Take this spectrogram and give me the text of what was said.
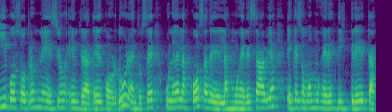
y vosotros necios entrad en cordura. Entonces, una de las cosas de las mujeres sabias es que somos mujeres discretas,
